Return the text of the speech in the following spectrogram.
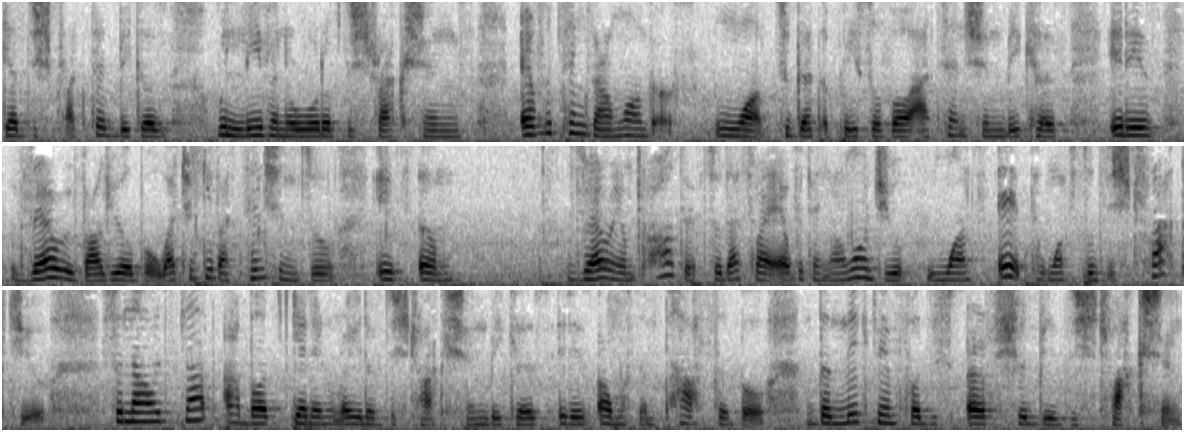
get distracted because we live in a world of distractions. Everything's around us want to get a piece of our attention because it is very valuable. What you give attention to, it's um very important. So that's why everything around you wants it, wants to distract you. So now it's not about getting rid of distraction because it is almost impossible. The nickname for this earth should be distraction,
